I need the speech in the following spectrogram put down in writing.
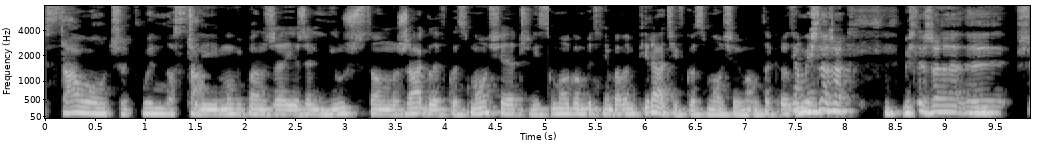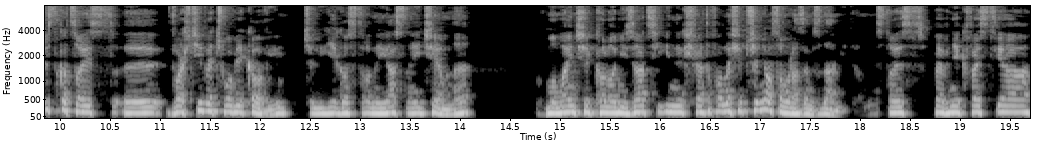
stałą czy płynno-stałą. Czyli mówi pan, że jeżeli już są żagle w kosmosie, czyli mogą być niebawem piraci w kosmosie, mam tak rozumieć? Ja myślę, że, myślę, że wszystko, co jest właściwe człowiekowi, czyli jego strony jasne i ciemne, w momencie kolonizacji innych światów, one się przeniosą razem z nami. Więc to jest pewnie kwestia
